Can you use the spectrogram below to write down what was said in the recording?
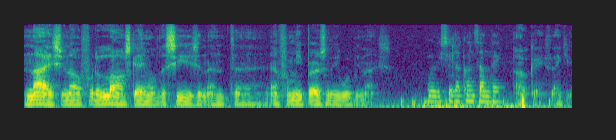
nice, you know, for the last game of the season, and uh, and for me personally, it would be nice. We wish you luck on Sunday. Okay, thank you.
